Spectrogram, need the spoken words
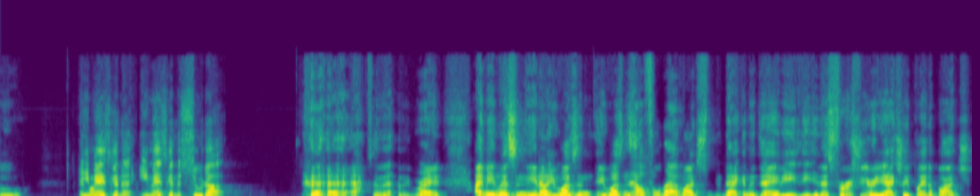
Ooh. Ime's gonna Ime's gonna suit up. Absolutely right. I mean, listen, you know, he wasn't he wasn't helpful that much back in the day. He, he- in his first year, he actually played a bunch,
